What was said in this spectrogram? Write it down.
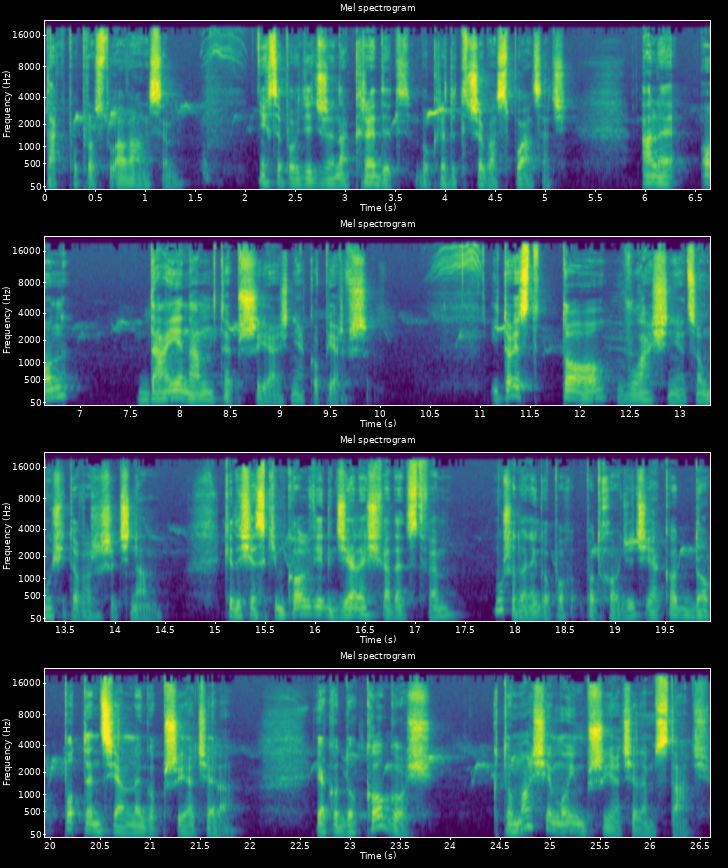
tak po prostu awansem. Nie chcę powiedzieć, że na kredyt, bo kredyt trzeba spłacać, ale On daje nam tę przyjaźń jako pierwszy. I to jest to właśnie, co musi towarzyszyć nam. Kiedy się z kimkolwiek dzielę świadectwem, muszę do niego podchodzić jako do potencjalnego przyjaciela, jako do kogoś, kto ma się moim przyjacielem stać.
